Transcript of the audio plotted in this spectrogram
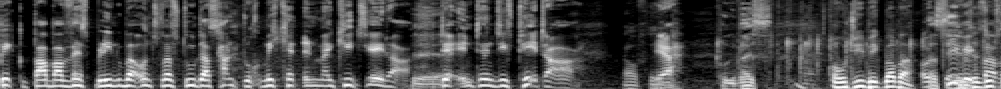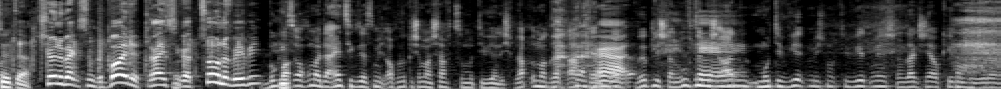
Big Baba Westblin, über uns wirfst du das Handtuch, mich kennt in mein Kiez jeder, der Intensivtäter. Auf, Ja. Du weißt, OG Big Baba. Das ist Big Intensivtäter. Baba. Schöneberg ist ein Gebäude, 30er Zone, Baby. Boogie ist auch immer der Einzige, der es mich auch wirklich immer schafft zu motivieren. Ich habe immer gesagt, ach, Bock, wirklich, dann ruft er mich an, motiviert mich, motiviert mich. Dann sage ich, ja, okay, mein Bruder.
